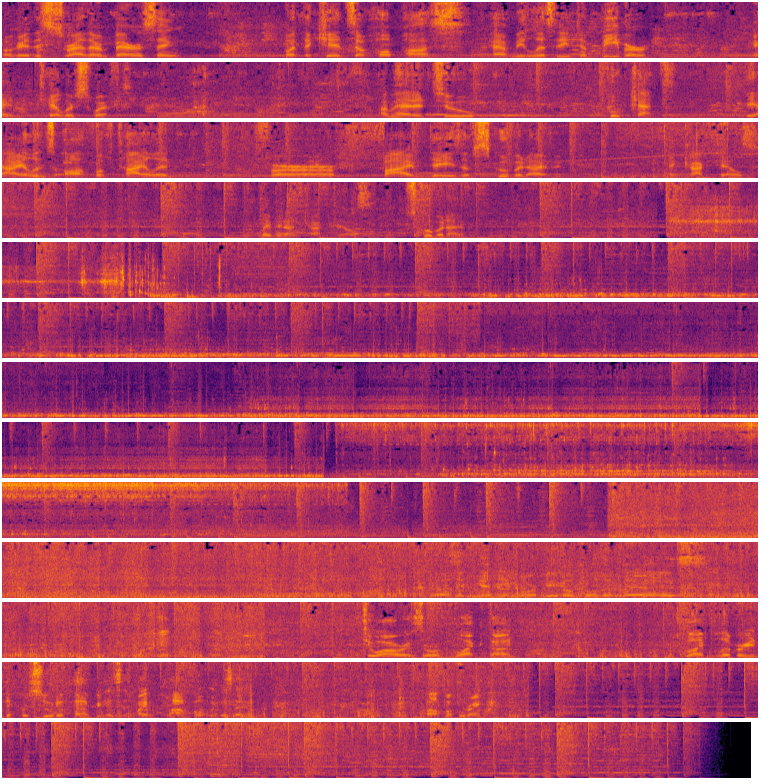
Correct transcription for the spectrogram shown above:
Okay, this is rather embarrassing, but the kids of Hopos have me listening to Bieber and Taylor Swift. I'm headed to Phuket, the islands off of Thailand, for five days of scuba diving and cocktails. Maybe not cocktails, scuba diving. Doesn't get any more beautiful than this. Two hours to reflect on life, liberty, and the pursuit of happiness, as my papa would say. Papa Frank.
